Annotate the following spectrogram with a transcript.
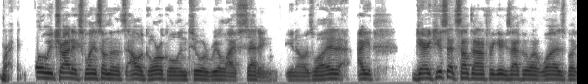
Right. Or we try to explain something that's allegorical into a real life setting, you know, as well. And I, Garrick, you said something, I forget exactly what it was, but,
